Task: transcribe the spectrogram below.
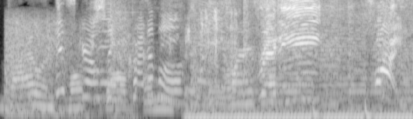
violence This won't girl's solve incredible. anything. Ready? Fight!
